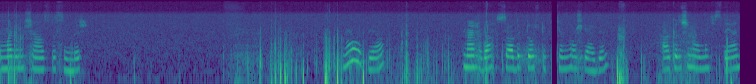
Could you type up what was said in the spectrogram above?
Umarım şanslısındır. Ne oldu ya? Merhaba, Sadık Dost dükkanına hoş geldin. Arkadaşın olmak isteyen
